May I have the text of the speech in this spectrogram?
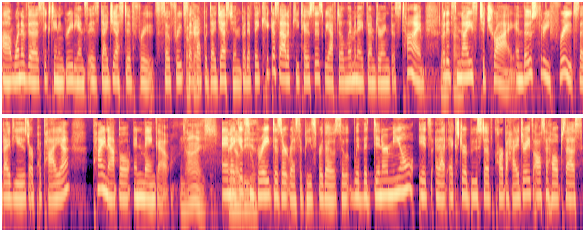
uh, one of the 16 ingredients is digestive fruits. So fruits that help with digestion. But if they kick us out of ketosis, we have to eliminate them during this time. During but it's time. nice to try. And those three fruits that I've used are papaya, pineapple, and mango. Nice. And I, I get the, some uh, great dessert recipes for those. So with the dinner meal, it's that extra boost of carbohydrates also helps us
